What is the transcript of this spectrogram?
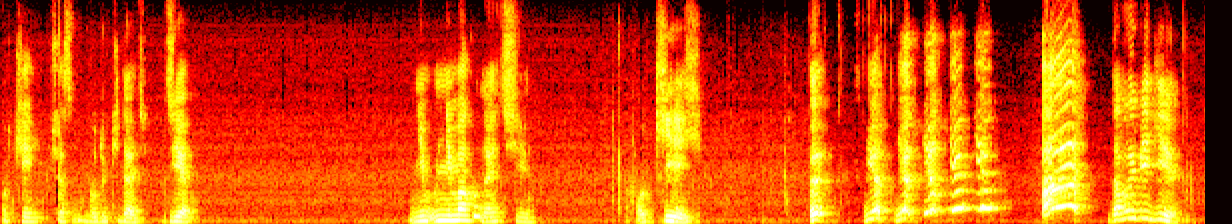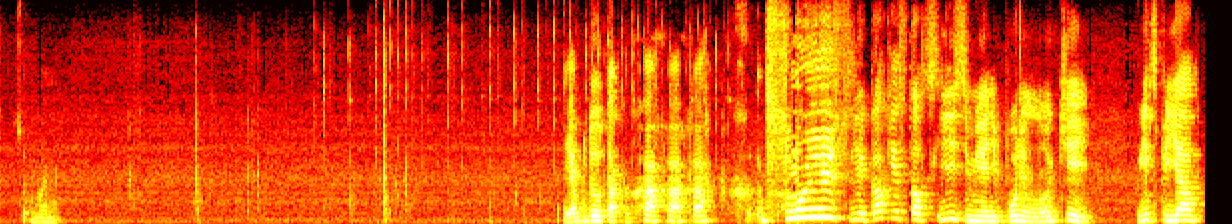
Окей, сейчас буду кидать. Где? Не, не могу найти. Окей. Нет, нет, нет, нет, нет! А! Да вы беги! Все нормально. Я буду так, ха-ха-ха. В смысле? Как я стал слизем? Я не понял, ну окей. В принципе, я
